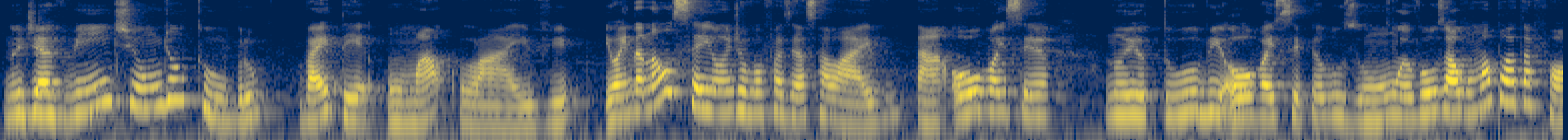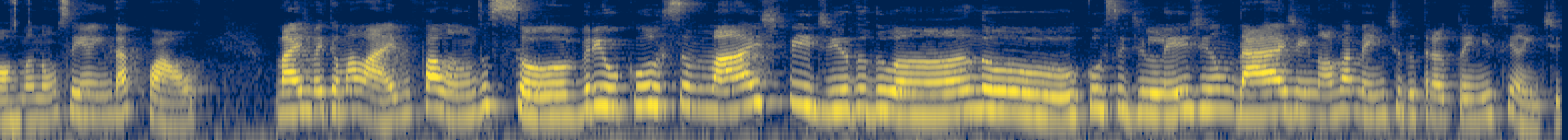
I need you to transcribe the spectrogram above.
No dia 21 de outubro vai ter uma live. Eu ainda não sei onde eu vou fazer essa live, tá? Ou vai ser no YouTube ou vai ser pelo Zoom. Eu vou usar alguma plataforma, não sei ainda qual. Mas vai ter uma live falando sobre o curso mais pedido do ano, o curso de legendagem novamente do tradutor iniciante.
